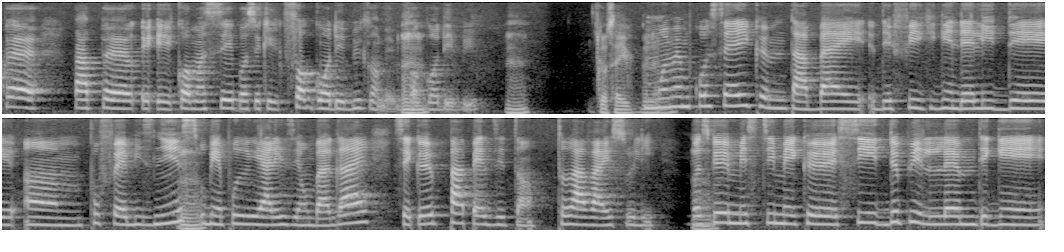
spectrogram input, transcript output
pèr, pa pèr e komanse posè ki fòk gon debu kanmèm, fòk gon debu. Mwen mèm konsey ke m tabay de fi ki gen de lide um, pou fè biznis ou bien pou realize an bagay, se ke pa pèr di tan, travay sou li. Parce que m'estime que si depuis m'te gen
